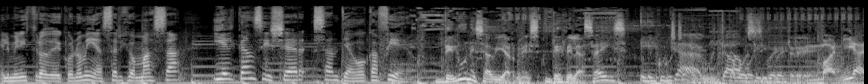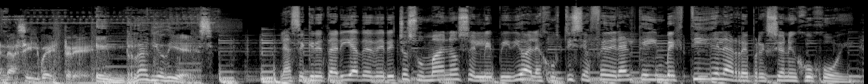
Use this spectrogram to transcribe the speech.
el ministro de Economía Sergio Massa y el canciller Santiago Cafiero. De lunes a viernes, desde las 6, escucha a Gustavo Silvestre. Mañana Silvestre. En Radio 10. La Secretaría de Derechos Humanos le pidió a la Justicia Federal que investigue la represión en Jujuy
